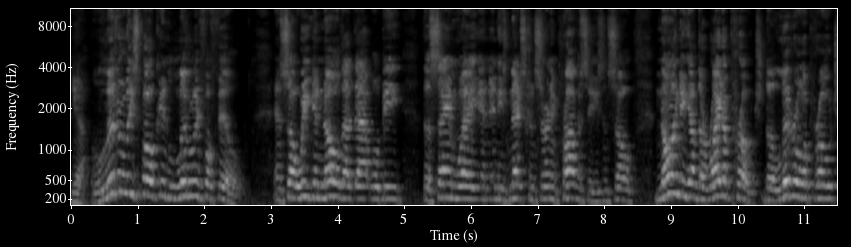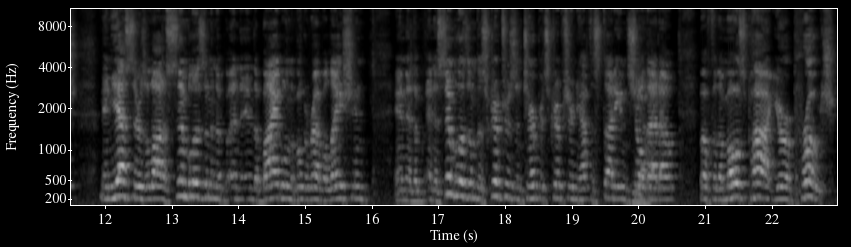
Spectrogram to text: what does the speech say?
yeah. literally spoken, literally fulfilled. And so we can know that that will be the same way in, in these next concerning prophecies. And so knowing that you have the right approach, the literal approach, and yes, there's a lot of symbolism in the, in, in the Bible, in the book of Revelation, and in the, in the symbolism, the scriptures interpret scripture, and you have to study and show Yeah. that out. But for the most part, your approach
